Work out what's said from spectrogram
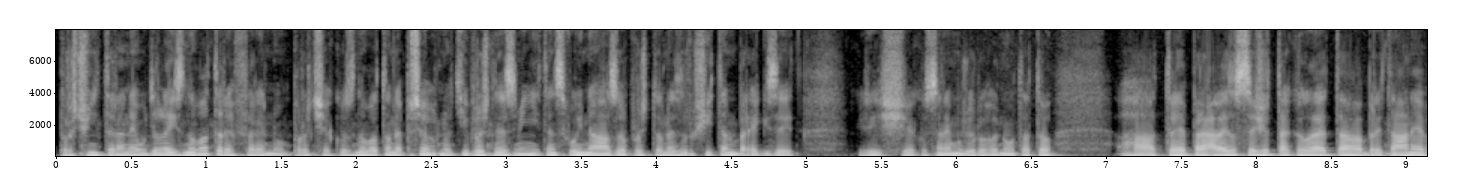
proč oni teda neudělají znova to referendum, proč jako znova to nepřehodnotí, proč nezmění ten svůj názor, proč to nezruší ten Brexit, když jako se nemůžu dohodnout a to. A to je právě zase, že takhle ta Británie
